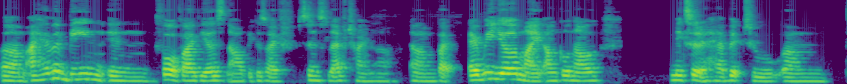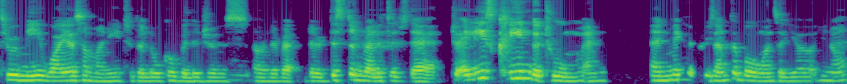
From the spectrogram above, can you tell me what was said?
Um, I haven't been in four or five years now because I've since left China. Um, but every year, my uncle now makes it a habit to, um, through me, wire some money to the local villagers, uh, the re- the distant relatives there, to at least clean the tomb and and make it presentable once a year. You know.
